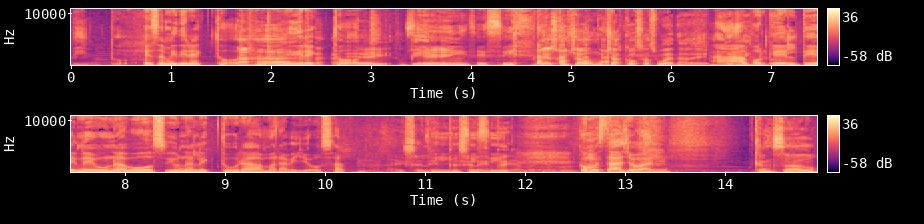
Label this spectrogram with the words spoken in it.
Víctor. Ese es mi director. Ajá. Mi director. bien. Sí, sí, sí. He escuchado muchas cosas buenas de, Ah, porque él tiene una voz y una lectura maravillosa. Excelente, excelente. ¿Cómo estás, Giovanni? Cansado.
